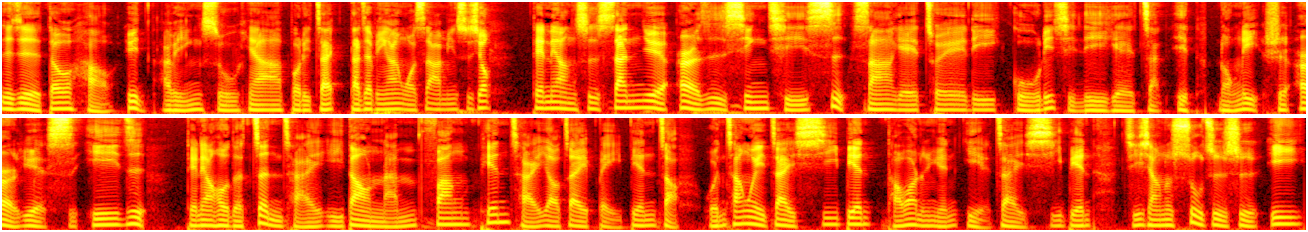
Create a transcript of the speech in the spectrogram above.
日日都好运。阿明属下玻璃仔，大家平安，我是阿明师兄。天亮是三月二日，星期四，三月初二，古历是二月十一，农历是二月十一日。天亮后的正财移到南方，偏财要在北边找。文昌位在西边，桃花人员也在西边。吉祥的数字是一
